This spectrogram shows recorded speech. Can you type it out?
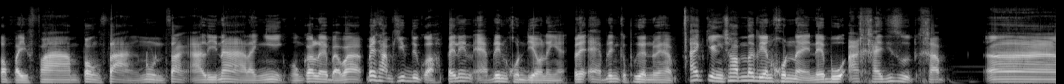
ต้องไปฟาร์มต้องสร้างนู่นสร้างอารีนาอะไรงี้ผมก็เลยแบบว่าไม่ทำคลิปดีกว่าไปเล่นแอบเล่นคนเดียวอะไรเงี้ยไปแอบเล่นกับเพื่อนด้วยครับไอ้เก่งชอบนักเรียนคนไหนในบูอาใครที่สุดครับอ่า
